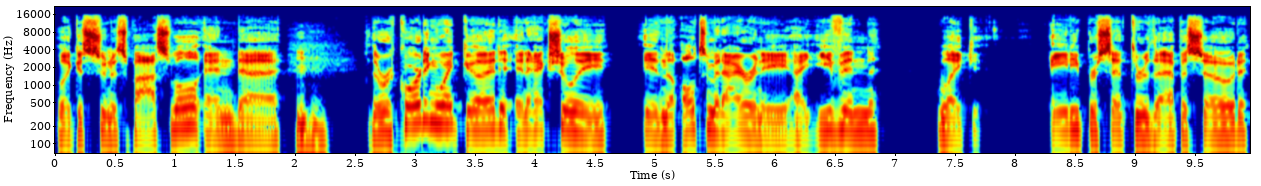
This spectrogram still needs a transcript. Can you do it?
like as soon as possible. And uh, the recording went good, and actually, in the ultimate irony, I even like eighty percent through the episode.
